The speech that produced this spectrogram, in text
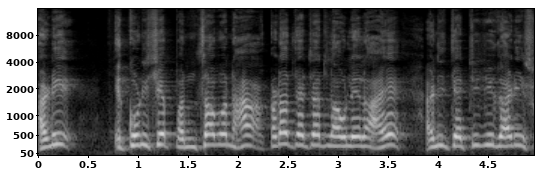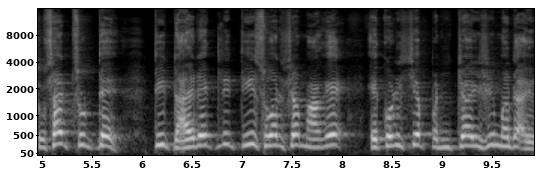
आणि एकोणीसशे पंचावन्न हा आकडा त्याच्यात लावलेला आहे. आणि त्याची जी गाडी सुसाट सुटते ती डायरेक्टली तीस वर्ष मागे एकोणीसशे पंच्याऐंशीमध्ये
